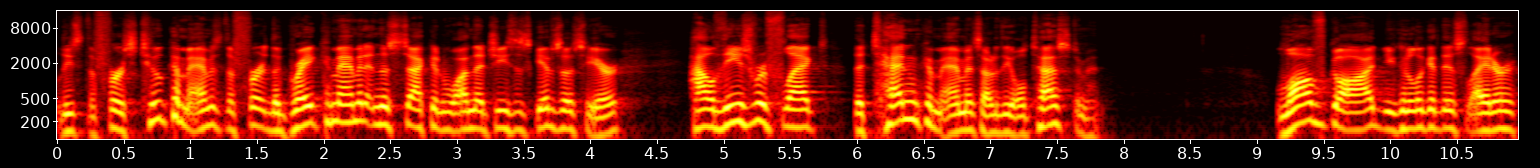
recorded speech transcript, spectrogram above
at least the first two commandments, the, first, the Great Commandment and the second one that Jesus gives us here, how these reflect the Ten Commandments out of the Old Testament. Love God, you can look at this later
